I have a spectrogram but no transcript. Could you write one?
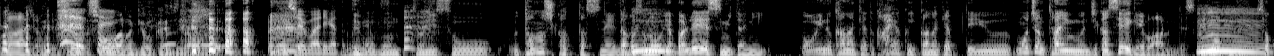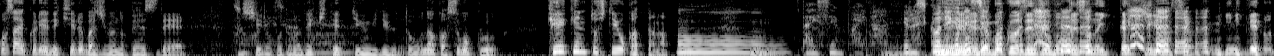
バージョンですよ昭和の業界人なので、た今週もありがとうごでも本当にそう楽しかったですね。だからその、うん。やっぱレースみたいに追い抜かなきゃとか早く行かなきゃっていうもちろんタイム時間制限はあるんですけど、うん。そこさえクリアできてれば自分のペースで走ることができてっていう意味で言うとなんかすごく経験として良かったなっていう。おー。大先輩だ。よろしくお願いします。僕は全然本当にその一回きりなんですよ。ミニベロ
